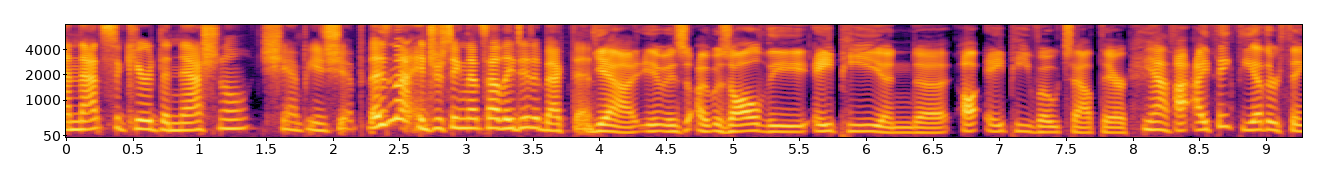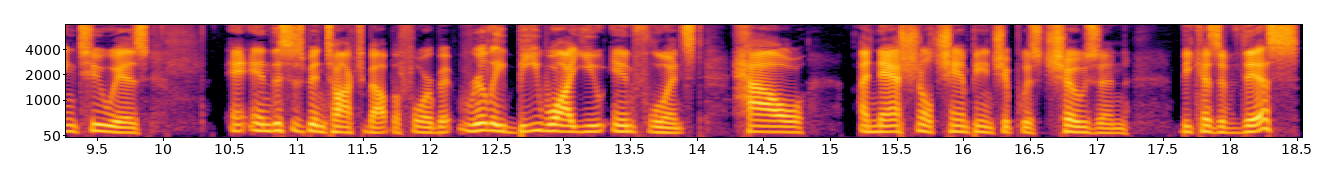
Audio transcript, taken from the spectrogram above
and that secured the national championship. Isn't that interesting? That's how they did it back then. Yeah, it was. It was all the AP and uh, AP votes out there. Yeah, I, I think the other thing too is, and this has been talked about before, but really BYU influenced how a national championship was chosen because of this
